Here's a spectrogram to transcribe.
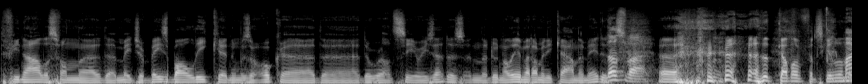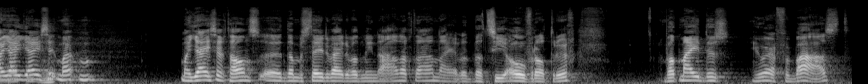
de finales van uh, de Major Baseball League uh, noemen ze ook uh, de, de World Series. Hè? Dus en daar doen alleen maar Amerikanen mee. Dus, dat is waar. dat kan op verschillende maar jij, jij zegt, maar, maar jij zegt, Hans, dan besteden wij er wat minder aandacht aan. Nou ja, dat, dat zie je overal terug. Wat mij dus heel erg verbaast,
